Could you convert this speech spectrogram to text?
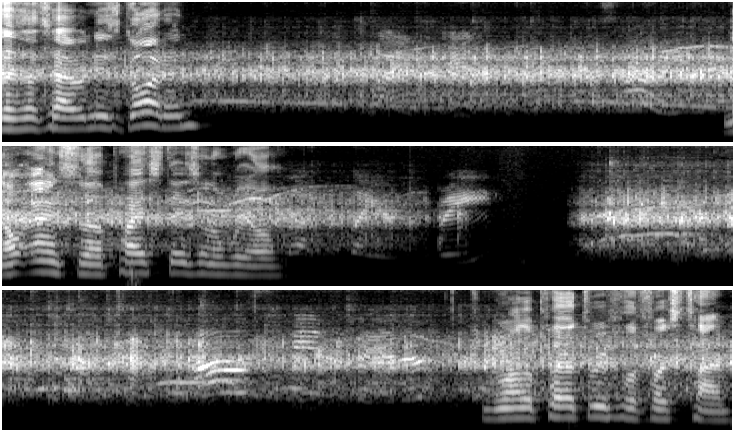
There's that happening in his garden. No answer. Price stays on the wheel. We're on the player three for the first time.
